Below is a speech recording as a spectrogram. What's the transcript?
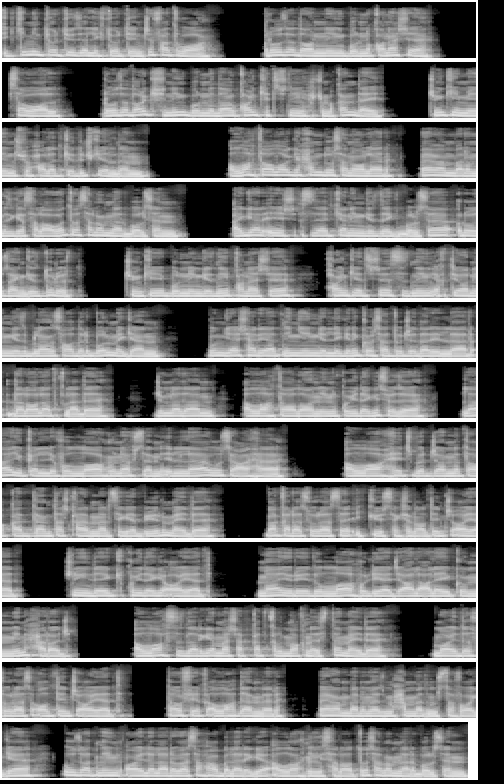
2454-fatvo. Ro'zadorning burni qonashi. Savol: Ro'zador kishining burnidan qon ketishining hukmi qanday? Chunki men shu holatga duch keldim. Alloh taologa hamd va sanolar, payg'ambarimizga salovat va salomlar bo'lsin. Agar ish siz aytganingizdek bo'lsa, ro'zangiz durust. Chunki burningizning qonashi, qon ketishi sizning ixtiyoringiz bilan sodir bo'lmagan. Bunga shariatning yengilligini ko'rsatuvchi dalillar dalolat qiladi. Jumladan, Alloh taoloning quyidagi so'zi: La yukallifullohu nafsan illa wus'aha. Alloh hech bir jonni toqatdan tashqari narsaga buyurmaydi. Baqara surasi 286-oyat. Shuningdek, quyidagi oyat: Ma yuridullohu liyaj'al alaykum min haraj. Alloh sizlarga mashaqqat qilmoqni istamaydi. Moida surasi 6-oyat. Tavfiq Allohdandir. Payg'ambarimiz Muhammad Mustafoga, u zotning oilalari va sahobalariga Allohning saloti va salomlari bo'lsin.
